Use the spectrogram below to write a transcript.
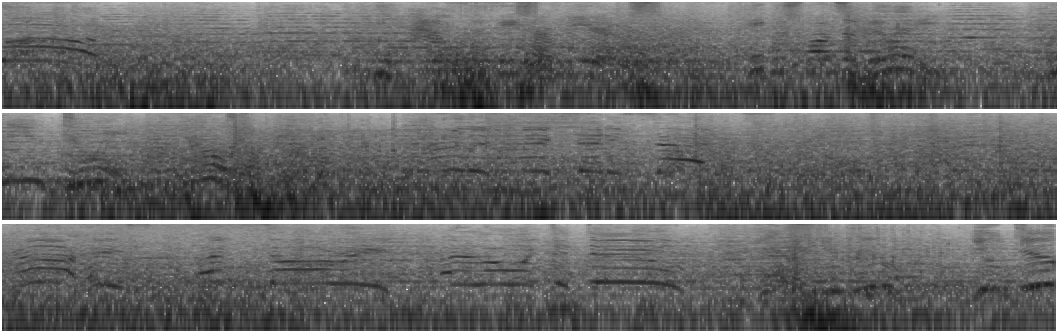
wrong! We have to face our fears. Take responsibility. What are you doing? Heroes don't cry. None of this makes any sense! Guys! I'm sorry! I don't know what to do! Yes, you do. You do.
